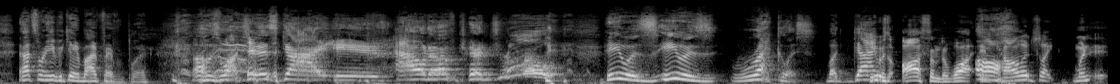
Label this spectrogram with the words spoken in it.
That's when he became my favorite player. I was watching. this guy is out of control. He was he was reckless, but God, He was awesome to watch in Oh. college. Like when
